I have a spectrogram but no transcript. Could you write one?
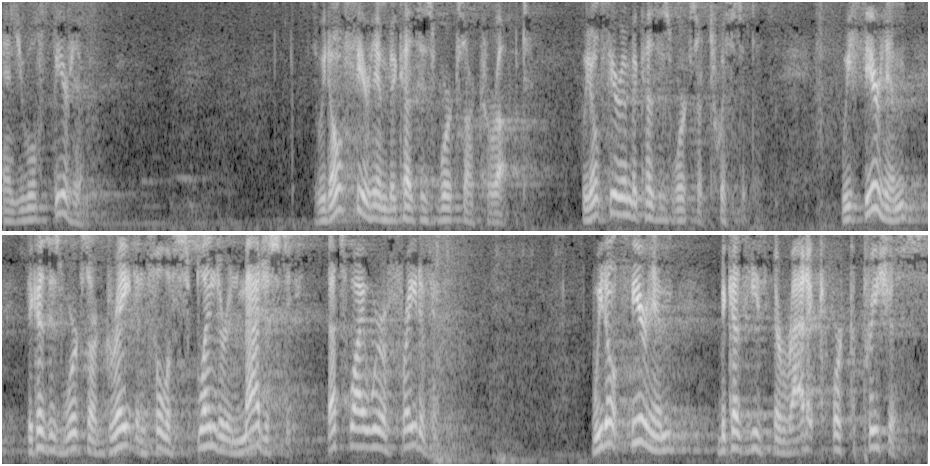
and you will fear him. We don't fear him because his works are corrupt. We don't fear him because his works are twisted. We fear him because his works are great and full of splendor and majesty. That's why we're afraid of him. We don't fear him because he's erratic or capricious.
